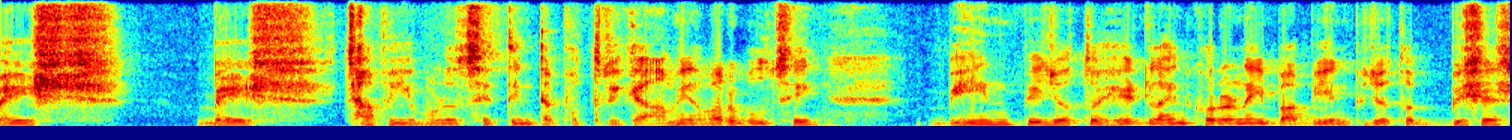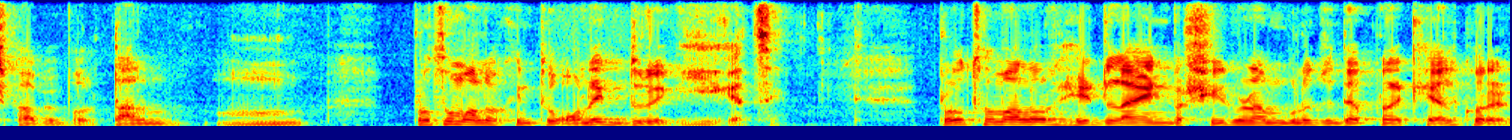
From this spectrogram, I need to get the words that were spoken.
বেশ বেশ ছাপিয়ে পড়েছে তিনটা পত্রিকা। আমি আবার বলছি বিএনপি যত হেডলাইন করে নেই বা বিএনপি যত বিশেষভাবে বল তার প্রথম আলো কিন্তু অনেক দূরে গিয়ে গেছে। প্রথম আলোর হেডলাইন বা শিরোনামগুলো যদি আপনারা খেয়াল করেন,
